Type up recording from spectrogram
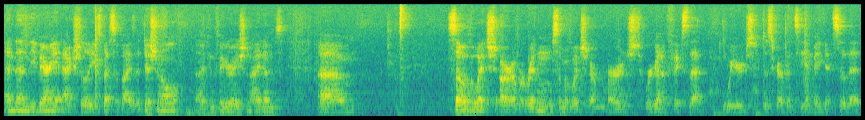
and then the variant actually specifies additional uh, configuration items. Um, some of which are overwritten, some of which are merged. We're gonna fix that weird discrepancy and make it so that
